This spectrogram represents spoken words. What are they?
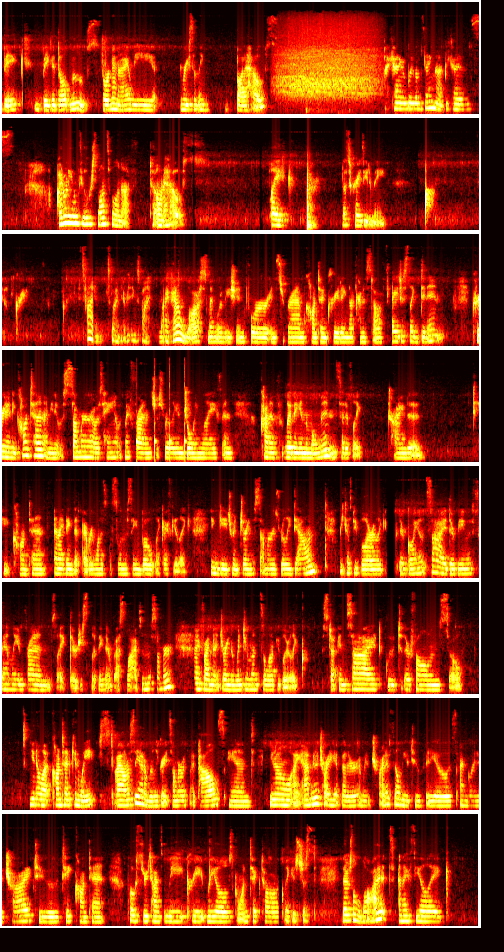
big, big adult moves. Jordan and I, we recently bought a house. I can't even believe I'm saying that because I don't even feel responsible enough to own a house. Like, that's crazy to me. It'll be great. It's fine. Fine. Everything's fine. I kind of lost my motivation for Instagram, content creating, that kind of stuff. I just like didn't create any content. I mean, it was summer. I was hanging out with my friends, just really enjoying life and kind of living in the moment instead of like trying to take content. And I think that everyone is also in the same boat. Like, I feel like engagement during the summer is really down because people are like, they're going outside, they're being with family and friends, like, they're just living their best lives in the summer. I find that during the winter months, a lot of people are like stuck inside, glued to their phones. So, you know what? Content can wait. I honestly had a really great summer with my pals and you know, I am going to try to get better. I'm going to try to film YouTube videos. I'm going to try to take content, post three times a week, create reels, go on TikTok. Like, it's just, there's a lot. And I feel like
